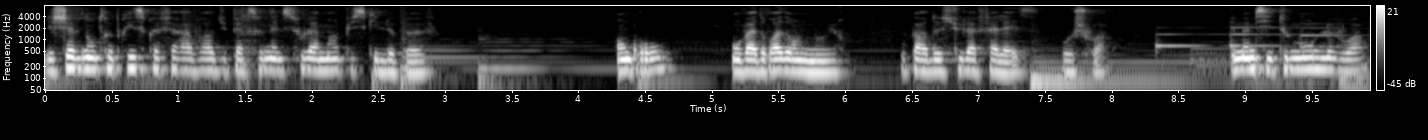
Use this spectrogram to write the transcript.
Les chefs d'entreprise préfèrent avoir du personnel sous la main puisqu'ils le peuvent. En gros, on va droit dans le mur, ou par-dessus la falaise, au choix. Et même si tout le monde le voit,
